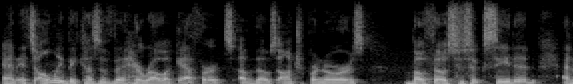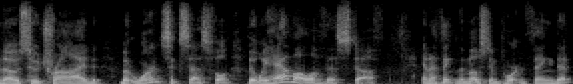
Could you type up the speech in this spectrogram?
And it's only because of the heroic efforts of those entrepreneurs, both those who succeeded and those who tried but weren't successful, that we have all of this stuff. And I think the most important thing that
